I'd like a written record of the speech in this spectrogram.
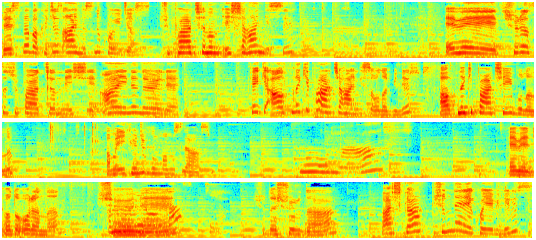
Resme bakacağız, aynısını koyacağız. Şu parçanın eşi hangisi? Evet, şurası şu parçanın eşi. Aynen öyle. Peki altındaki parça hangisi olabilir? Altındaki parçayı bulalım. Ama ilk önce bulmamız lazım. Olmaz. Evet, o da oranın. Şöyle. Şu da şurada. Başka? Şunu nereye koyabiliriz?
